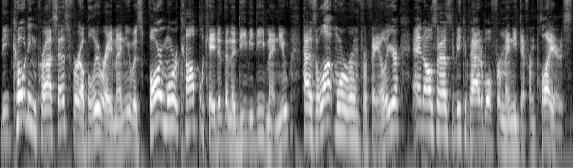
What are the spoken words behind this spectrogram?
the coding process for a Blu-ray menu is far more complicated than a DVD menu, has a lot more room for failure, and also has to be compatible for many different players.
